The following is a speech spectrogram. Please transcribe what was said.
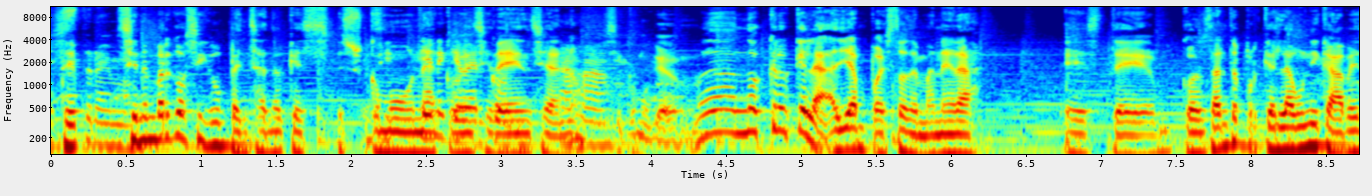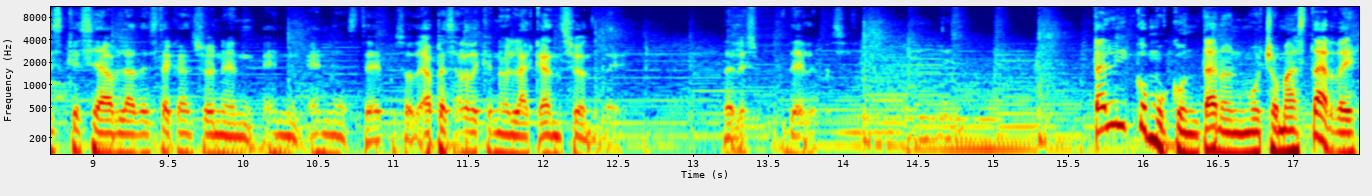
sí. extremo. Sin embargo, sigo pensando que es, es como Sí, una con- coincidencia, ¿no? ajá. Así como que ah, no creo que la hayan puesto de manera este constante porque es la única vez que se habla de esta canción en, este episodio, a pesar de que no es la canción de, del, del episodio. Tal y como contaron mucho más tarde,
